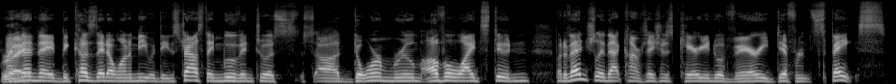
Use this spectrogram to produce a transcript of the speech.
Right. And then they, because they don't want to meet with Dean Strauss, they move into a uh, dorm room of a white student. But eventually that conversation is carried into a very different space.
